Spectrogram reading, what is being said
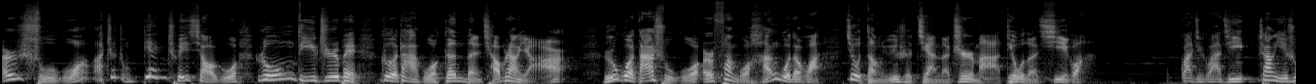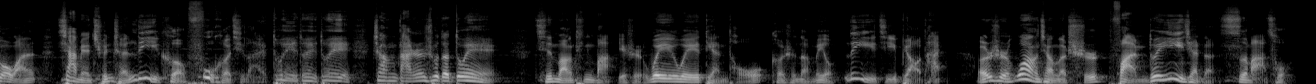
而蜀国啊，这种边陲小国，戎狄之辈，各大国根本瞧不上眼儿。如果打蜀国而放过韩国的话，就等于是捡了芝麻丢了西瓜。呱唧呱唧，张仪说完，下面群臣立刻附和起来：“对对对，张大人说的对。”秦王听罢也是微微点头，可是呢，没有立即表态，而是望向了持反对意见的司马错。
